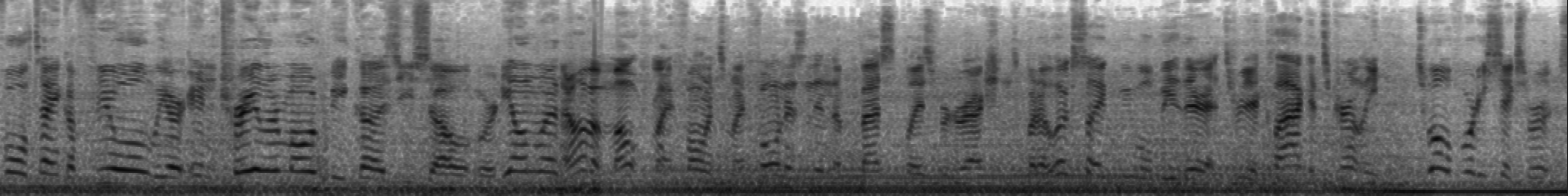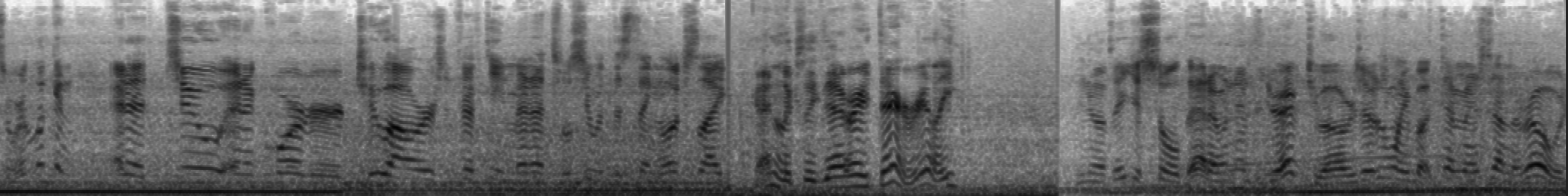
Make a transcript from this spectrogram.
full tank of fuel. We are in trailer mode because you saw what we're dealing with. I don't have a mount for my phone, so my phone isn't in the best place for directions, but it looks like we will be there at three o'clock. It's currently 1246, so we're looking at a two and a quarter, two hours and 15 minutes. We'll see what this thing looks like. Kind of looks like that right there, really. You know, if they just sold that, I wouldn't have to drive two hours. It was only about 10 minutes down the road.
